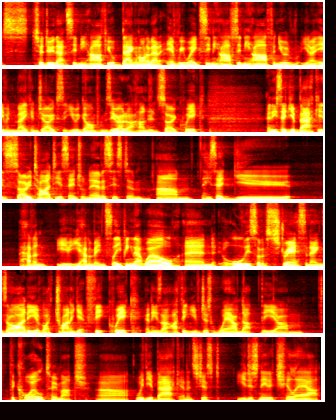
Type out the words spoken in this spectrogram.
To do that Sydney half, you were banging on about it every week, Sydney half, Sydney half, and you were, you know, even making jokes that you were going from zero to 100 so quick. And he said your back is so tied to your central nervous system. Um, he said you haven't you, you haven't been sleeping that well, and all this sort of stress and anxiety of like trying to get fit quick. And he's like, I think you've just wound up the um, the coil too much uh, with your back, and it's just you just need to chill out,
